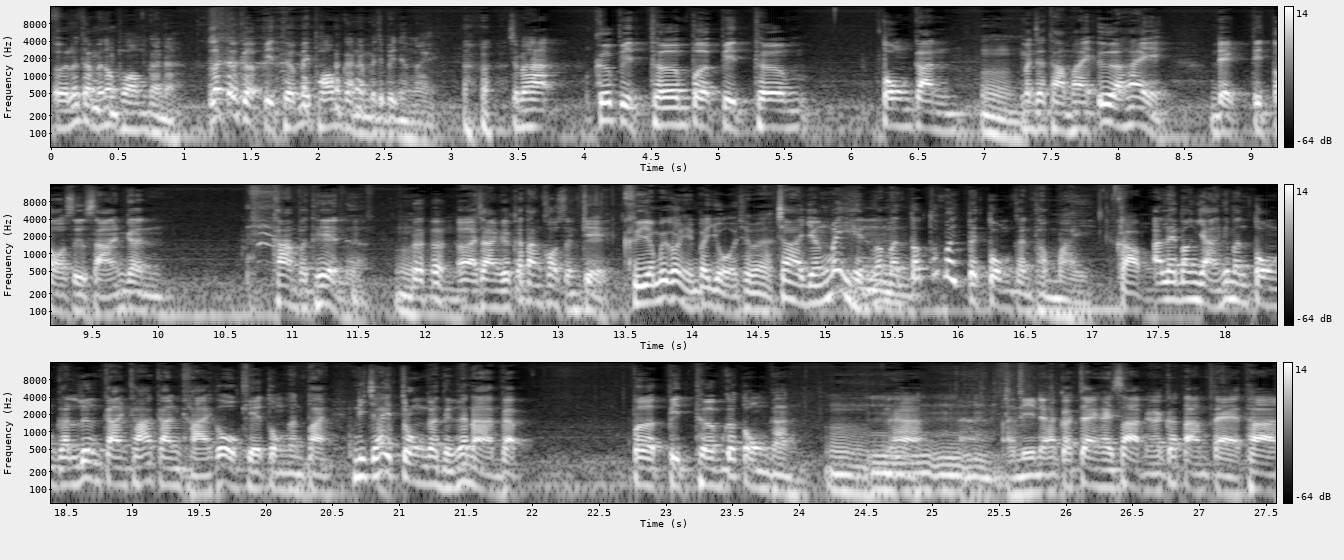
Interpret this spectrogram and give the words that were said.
เออแล้วทำไมต้องพร้อมกันอะแล้วถ้าเกิดปิดเทอมไม่พร้อมกันน่ะมันจะเป็นยังไงใช่ไหมฮะคือปิดเทอมเปิดปิดเทอมตรงกันอืมมันจะทำให้เอื้อให้เด็กติดต่อสื่อสารกัน ข้ามประเทศเหรอเอออาจารย์ก็ตั้งข้อสังเกต คือยังไม่ค่อยเห็นประโยชน์ใช่ไหมใช่ยังไม่เห็นว่ามันต้องต้องไม่ไปตรงกันทำไมครับอะไรบางอย่างที่มันตรงกันเรื่องการค้าการขายก็โอเคตรงกันไป นี่จะให้ตรงกันถึงขนาดแบบเปิดปิดเทอมก็ตรงกันอืมนะฮะอืมอืมอันนี้นะฮะก็แจ้งให้ทราบนะก็ตามแต่ทาง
